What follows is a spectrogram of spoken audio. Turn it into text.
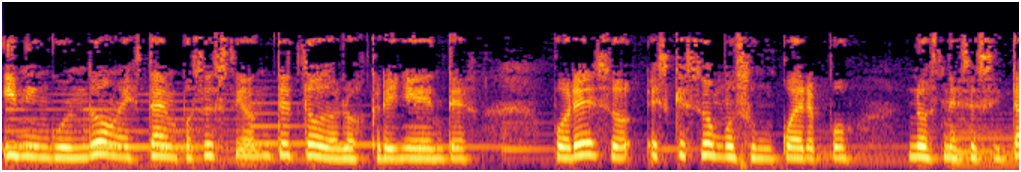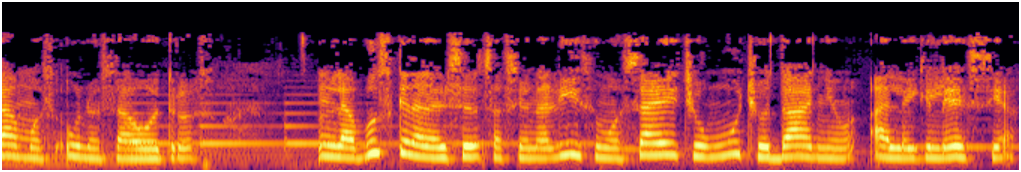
y ningún don está en posesión de todos los creyentes. Por eso es que somos un cuerpo, nos necesitamos unos a otros. La búsqueda del sensacionalismo se ha hecho mucho daño a la Iglesia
